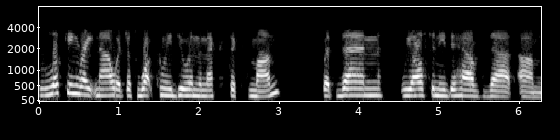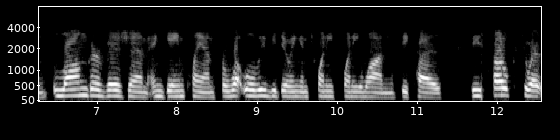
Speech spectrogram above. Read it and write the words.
looking right now at just what can we do in the next six months, but then we also need to have that um, longer vision and game plan for what will we be doing in 2021 because these folks who are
